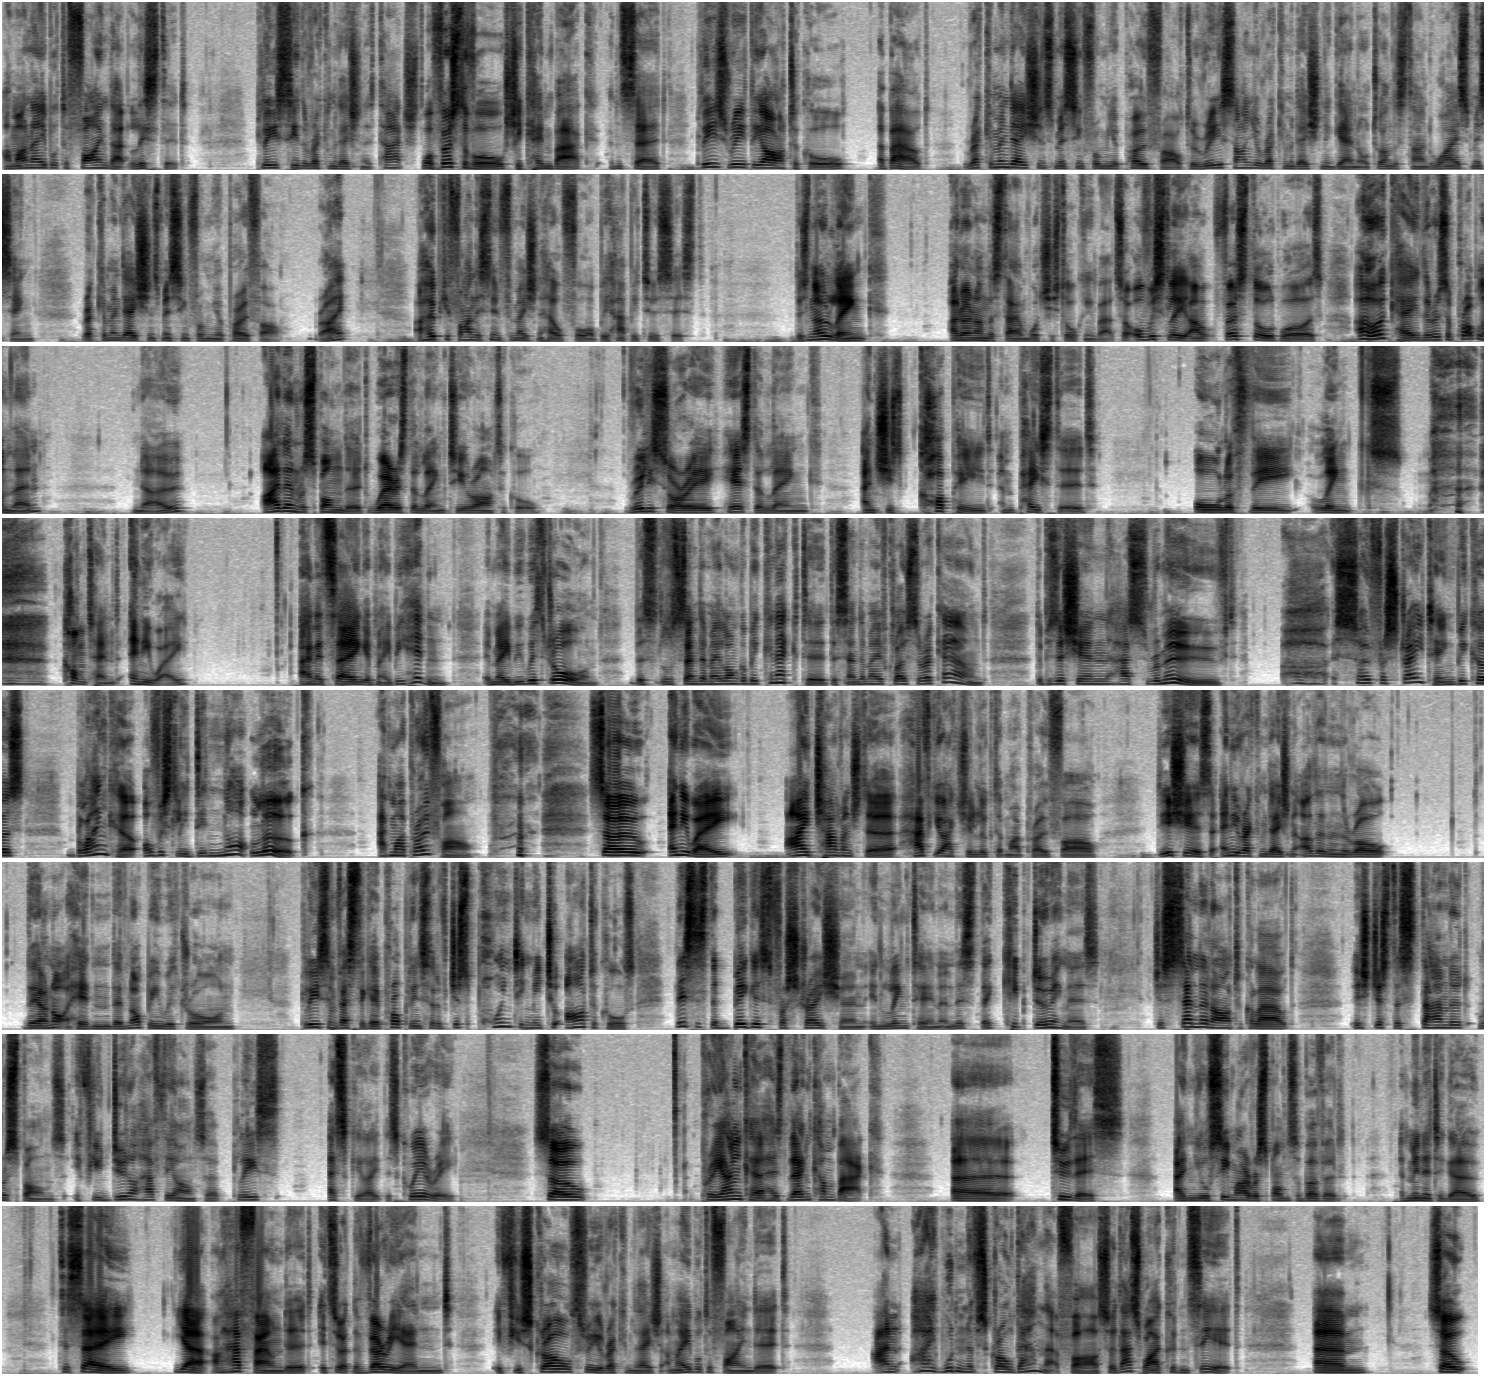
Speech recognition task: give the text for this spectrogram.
I'm unable to find that listed. Please see the recommendation attached. Well, first of all, she came back and said, please read the article about recommendations missing from your profile to reassign your recommendation again or to understand why it's missing, recommendations missing from your profile, right? I hope you find this information helpful. I'll be happy to assist. There's no link. I don't understand what she's talking about. So obviously our first thought was, oh, okay, there is a problem then. No. I then responded, where is the link to your article? Really sorry, here's the link. And she's copied and pasted all of the links content anyway and it's saying it may be hidden, it may be withdrawn, the sender may longer be connected, the sender may have closed their account, the position has removed. Oh, it's so frustrating because Blanca obviously did not look at my profile. so anyway, I challenged her, have you actually looked at my profile? The issue is that any recommendation other than the role, they are not hidden, they've not been withdrawn, Please investigate properly instead of just pointing me to articles. This is the biggest frustration in LinkedIn and this they keep doing this. Just send an article out. It's just a standard response. If you do not have the answer, please escalate this query. So Priyanka has then come back uh, to this and you'll see my response above it a minute ago to say yeah, I have found it. It's at the very end. If you scroll through your recommendation, I'm able to find it. And I wouldn't have scrolled down that far, so that's why I couldn't see it. Um, so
